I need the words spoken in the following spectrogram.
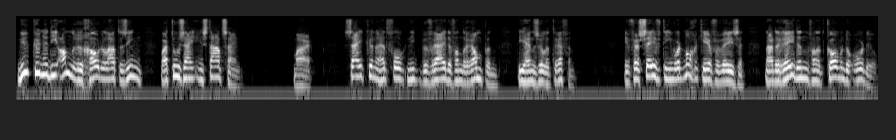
Nu kunnen die andere goden laten zien waartoe zij in staat zijn. Maar zij kunnen het volk niet bevrijden van de rampen die hen zullen treffen. In vers 17 wordt nog een keer verwezen naar de reden van het komende oordeel.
